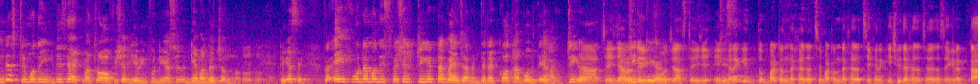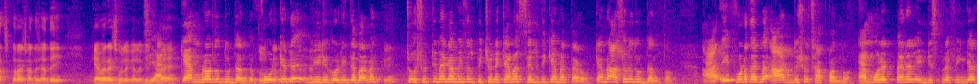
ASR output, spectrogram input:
ইন্ডাস্ট্রির মধ্যে ইনফিনিক্স একমাত্র অফিসিয়াল গেমিং ফোন নিয়ে আসছে গেমারদের জন্য। ঠিক আছে? তো এই ফোনটার মধ্যে স্পেশাল ট্রিগারটা পেয়ে যাবেন যেটা কথা বলতেই হয়। ট্রিগার আচ্ছা এই যে আমরা দেখব জাস্ট এই যে এখানে কিন্তু বাটন দেখা যাচ্ছে বাটন দেখা যাচ্ছে এখানে কিছুই দেখা যাচ্ছে না এখানে টাচ করার সাথে সাথেই ক্যামেরায় চলে গেল আর ক্যামেরা তো দুর্দান্ত। ফোর কে তে ভিডিও করে নিতে পারবেন। Okay. চৌষট্টি মেগাপিক্সেল পিছনে ক্যামেরা সেলফি ক্যামেরা তেরো। ক্যামেরা আসলে দুর্দান্ত। আর এই ফোনটা থাকবে আট দুশো ছাপ্পান্ন। AMOLED panel in display finger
